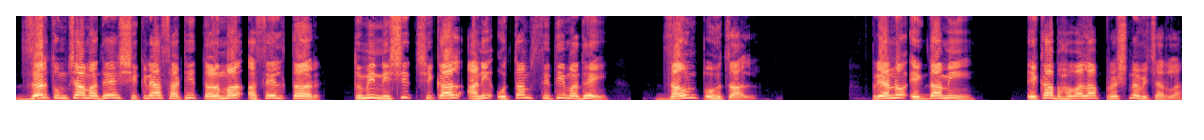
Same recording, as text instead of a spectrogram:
जर तुमच्यामध्ये शिकण्यासाठी तळमळ असेल तर तुम्ही निश्चित शिकाल आणि उत्तम स्थितीमध्ये जाऊन पोहोचाल. प्रियानो एकदा मी एका भावाला प्रश्न विचारला.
